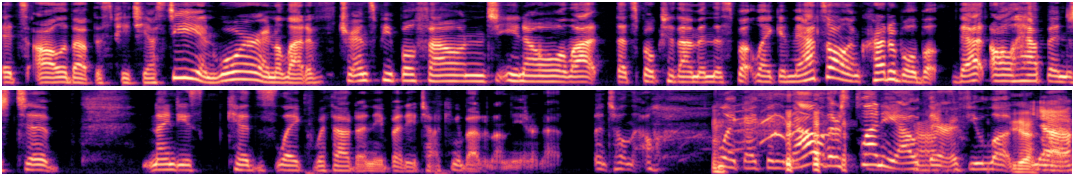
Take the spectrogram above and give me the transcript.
it's all about this PTSD and war, and a lot of trans people found, you know, a lot that spoke to them in this, but like, and that's all incredible, but that all happened to 90s kids, like, without anybody talking about it on the internet until now. like, I think now there's plenty out there if you look. Yeah. yeah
